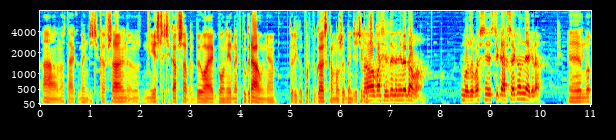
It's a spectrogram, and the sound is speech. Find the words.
A, no tak, będzie ciekawsza, ale no, jeszcze ciekawsza by była, jakby on jednak tu grał, nie? To Liga Portugalska może będzie ciekawsza. No właśnie tego nie wiadomo. Może właśnie jest ciekawsze jak on nie gra. E, No,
